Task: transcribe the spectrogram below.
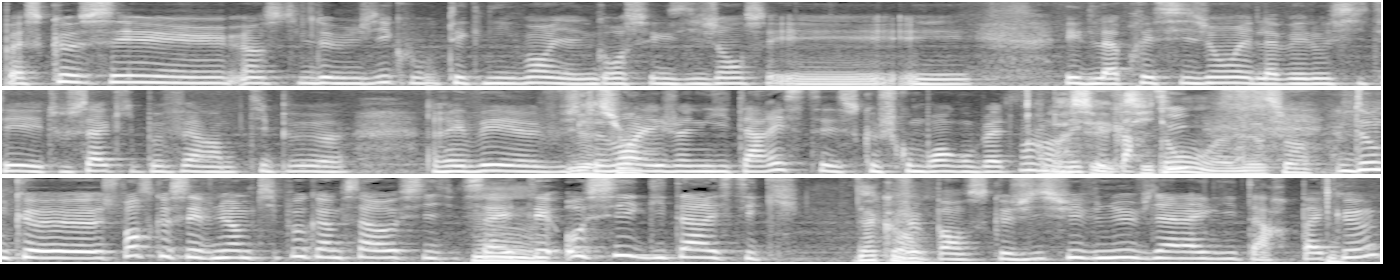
parce que c'est un style de musique où techniquement il y a une grosse exigence et, et, et, de la précision et de la vélocité et tout ça qui peut faire un petit peu rêver justement les jeunes guitaristes et ce que je comprends complètement. Ah bah, c'est excitant, bien sûr. Donc je pense que c'est venu un petit peu comme ça aussi. Ça a mhm. été aussi guitaristique. D'accord. Je pense que j'y suis venue via la guitare, pas que.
